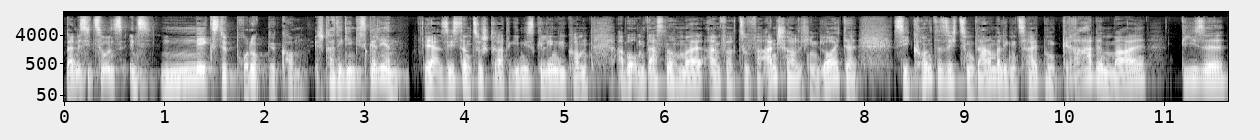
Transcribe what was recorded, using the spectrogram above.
dann ist sie zu uns ins nächste Produkt gekommen. Strategien, die skalieren. Ja, sie ist dann zu Strategien, die skalieren gekommen. Aber um das nochmal einfach zu veranschaulichen, Leute, sie konnte sich zum damaligen Zeitpunkt gerade mal diese,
